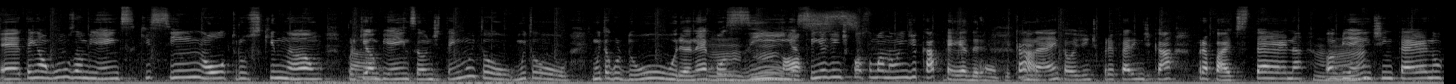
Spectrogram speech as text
é, tem alguns ambientes que sim, outros que não, porque Tá. ambientes onde tem muito, muito, muita gordura, né? Cozinha, Uhum. nossa. assim, a gente costuma não indicar pedra. Complicado. Né? Então a gente prefere indicar para parte externa, Uhum. ambiente interno,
